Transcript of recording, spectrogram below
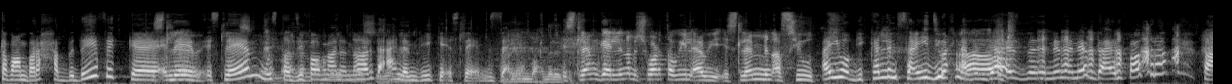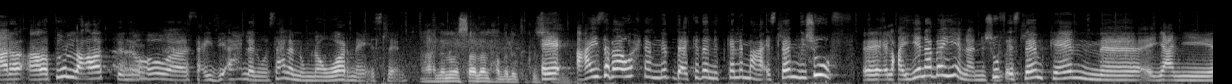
طبعا برحب بضيفك آه، إسلام. مستضيفاه معانا بحضرتك. يا النهارده أهلا دينا. بيك يا اسلام أهلا ازيك بحضرتك. إسلام جاي لنا مشوار طويل قوي. إسلام من أسيوط. أيوه بيتكلم صعيدي وإحنا آه. بنجهز إننا نبدأ الفقره فعلى طول لقطت ان هو صعيدي أهلا وسهلا ومنورنا يا إسلام. أهلا وسهلا حضرتك يا آه عايزة بقى وإحنا بنبدأ كده نتكلم مع إسلام نشوف آه العينة بينة نشوف إسلام كان آه يعني.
